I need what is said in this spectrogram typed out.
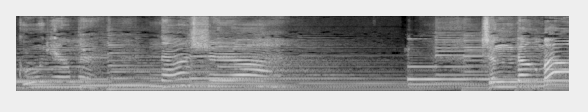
姑娘们，那时啊，正当忙。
